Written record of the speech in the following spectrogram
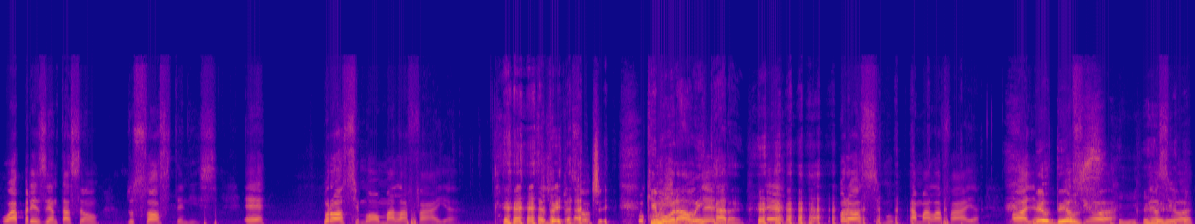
ou a apresentação do Sóstenes é próximo ao Malafaia. É verdade. Que moral, hein, cara? É próximo a Malafaia. Olha, meu Deus, meu senhor, meu senhor,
